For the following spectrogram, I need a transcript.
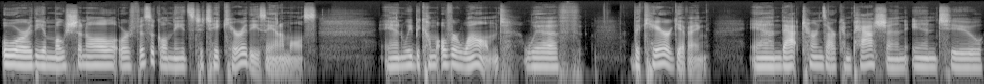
or the emotional or physical needs to take care of these animals. And we become overwhelmed with the caregiving, and that turns our compassion into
